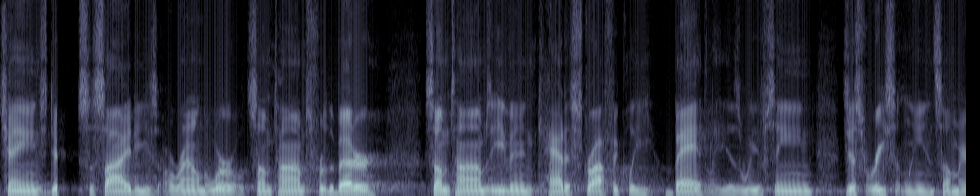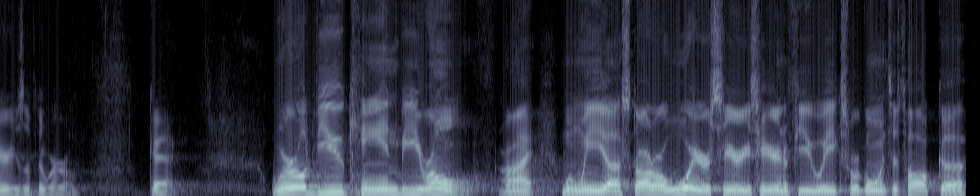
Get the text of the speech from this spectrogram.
change different societies around the world, sometimes for the better, sometimes even catastrophically badly, as we have seen just recently in some areas of the world. Okay. Worldview can be wrong. All right? When we uh, start our Warrior series here in a few weeks, we're going to talk uh,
